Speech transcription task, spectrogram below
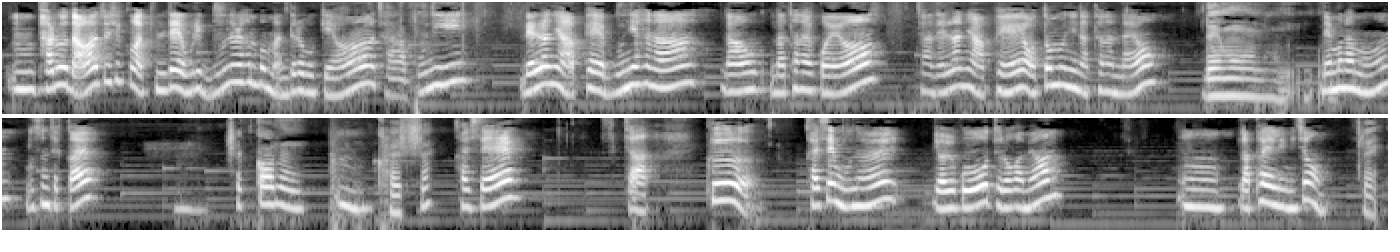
음, 바로 나와주실 것 같은데, 우리 문을 한번 만들어 볼게요. 자, 문이, 넬라니 앞에 문이 하나 나오, 나타날 거예요. 자, 넬라니 앞에 어떤 문이 나타났나요? 네모난 네모난 문. 무슨 색깔? 색깔은 음, 갈색? 갈색. 자, 그 갈색 문을 열고 들어가면, 음, 라파엘님이죠? 네.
